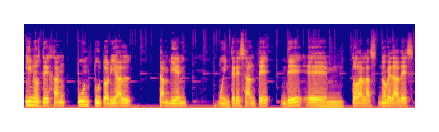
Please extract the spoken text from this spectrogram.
Y nos dejan un tutorial también muy interesante de eh, todas las novedades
